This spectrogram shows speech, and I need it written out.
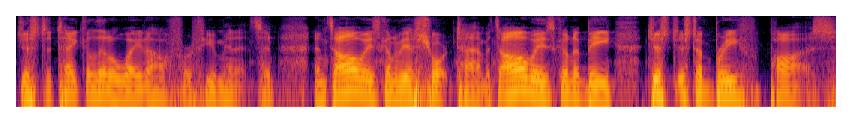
just to take a little weight off for a few minutes. And, and it's always going to be a short time, it's always going to be just, just a brief pause.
